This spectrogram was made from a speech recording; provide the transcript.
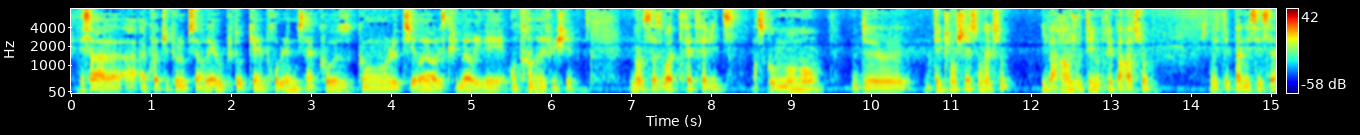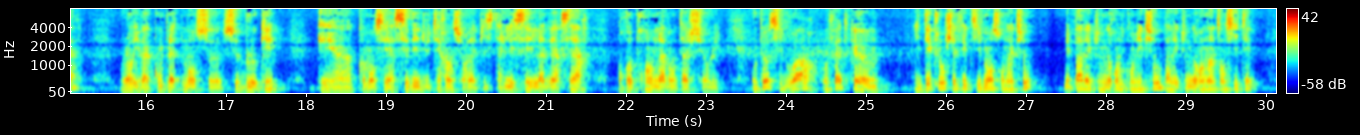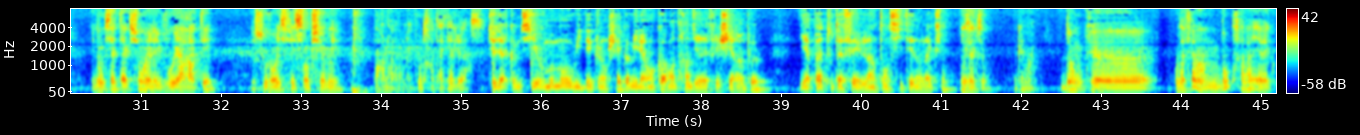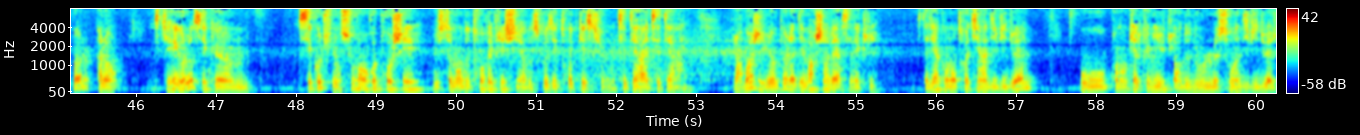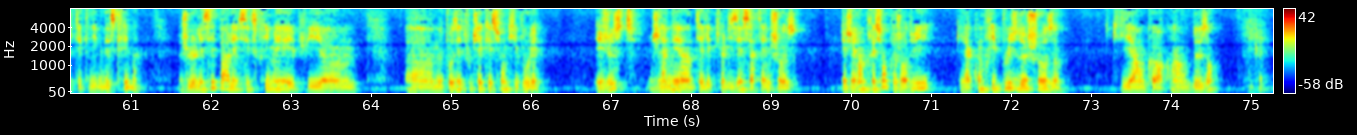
Et ça, à, quoi tu peux l'observer, ou plutôt quel problème ça cause quand le tireur, l'escrimeur, il est en train de réfléchir? Ça se voit très très vite, parce qu'au moment de déclencher son action, il va rajouter une préparation qui n'était pas nécessaire, ou alors il va complètement se, bloquer et euh, commencer à céder du terrain sur la piste, à laisser l'adversaire reprendre l'avantage sur lui. On peut aussi le voir au fait qu'il déclenche effectivement son action, mais pas avec une grande conviction, pas avec une grande intensité. Et donc cette action, elle est vouée à rater. Et souvent, il se fait sanctionner par la, contre-attaque adverse. Tu veux dire comme si au moment où il déclenchait, comme il est encore en train d'y réfléchir un peu, il n'y a pas tout à fait l'intensité dans l'action? Exactement. Donc, euh, on a fait un bon travail avec Paul. Alors, ce qui est rigolo, c'est que ses coachs lui ont souvent reproché justement de trop réfléchir, de se poser trop de questions, etc., etc. Alors moi, j'ai eu un peu la démarche inverse avec lui. C'est-à-dire qu'en entretien individuel, ou pendant quelques minutes lors de nos leçons individuelles techniques d'escrime, je le laissais parler, s'exprimer, et puis euh, euh, me poser toutes les questions qu'il voulait. Et juste, je l'amenais à intellectualiser certaines choses. Et j'ai l'impression qu'aujourd'hui, il a compris plus de choses qu'il y a encore un ou deux ans.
